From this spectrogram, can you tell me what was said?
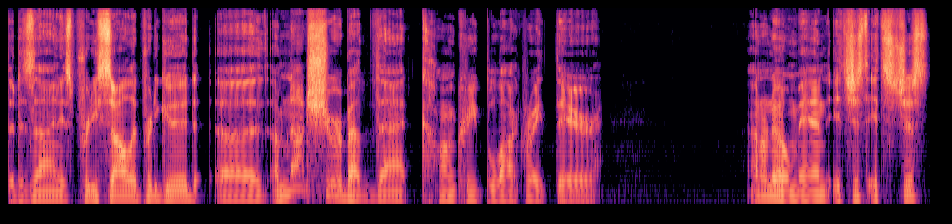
the design is pretty solid, pretty good. Uh, I'm not sure about that concrete block right there. I don't know, man. It's just, it's just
